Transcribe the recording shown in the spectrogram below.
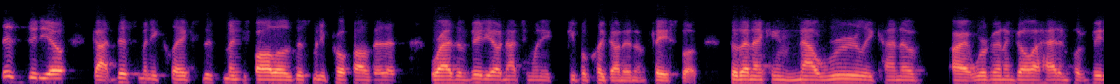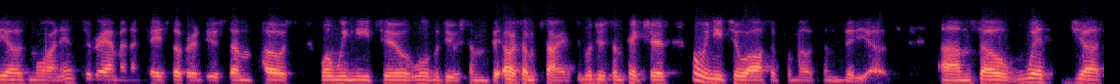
this video, got this many clicks, this many follows, this many profile visits, whereas a video, not too many people clicked on it on Facebook. So then I can now really kind of, all right, we're to go ahead and put videos more on Instagram and then Facebook, we're to do some posts when we need to. We'll do some, or some, sorry, we'll do some pictures when we need to. Also promote some videos. Um, so with just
